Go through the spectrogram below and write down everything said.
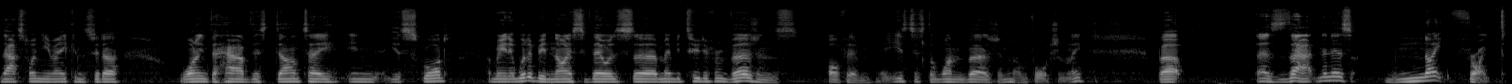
That's when you may consider wanting to have this Dante in your squad. I mean, it would have been nice if there was uh, maybe two different versions of him. It is just the one version, unfortunately. But there's that. And then there's Night Fright.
